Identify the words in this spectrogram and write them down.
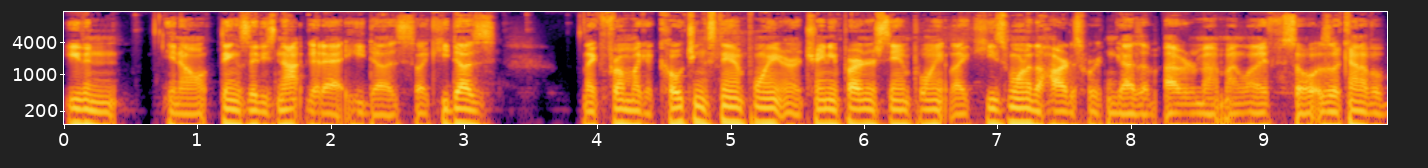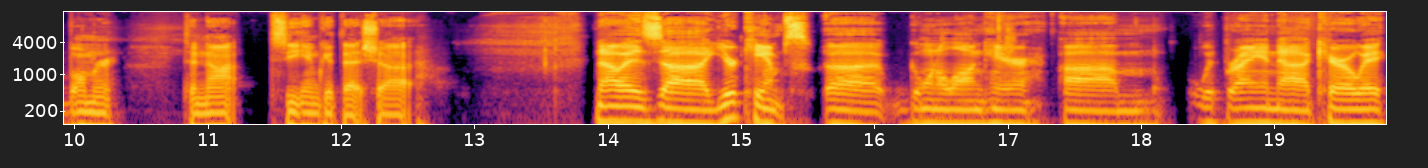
Even you know things that he's not good at, he does. Like he does, like from like a coaching standpoint or a training partner standpoint. Like he's one of the hardest working guys I've ever met in my life. So it was a kind of a bummer to not see him get that shot. Now, as uh, your camps uh, going along here um, with Bryan uh, Caraway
